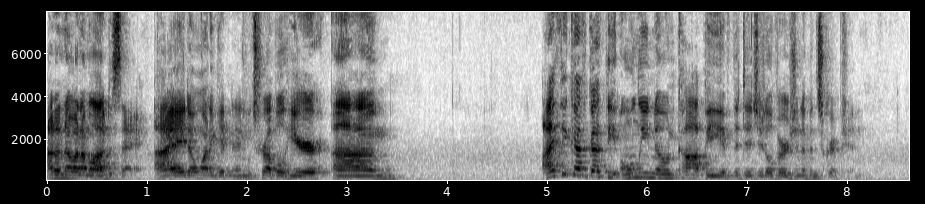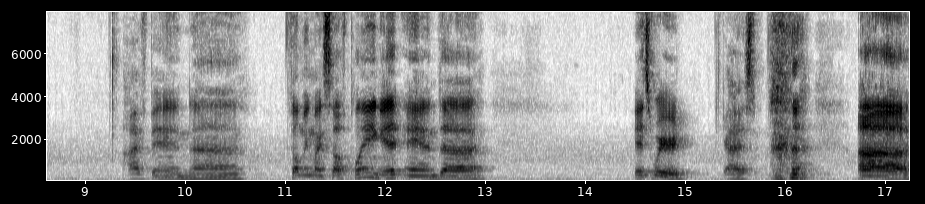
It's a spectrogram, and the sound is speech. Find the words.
I don't know what I'm allowed to say. I don't want to get in any trouble here. Um, I think I've got the only known copy of the digital version of Inscryption. I've been uh, filming myself playing it, and uh, it's weird, guys. uh,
